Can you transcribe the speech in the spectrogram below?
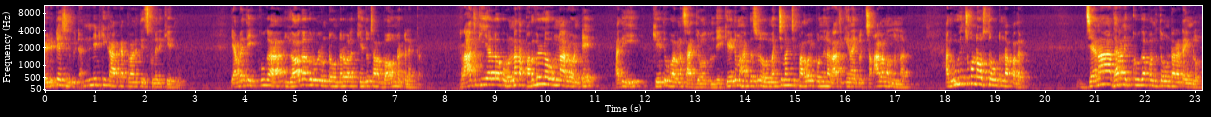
మెడిటేషన్ వీటన్నిటికీ కారకత్వాన్ని తీసుకునేది కేతువు. ఎవరైతే ఎక్కువగా యోగా గురువులు ఉంటూ ఉంటారో వాళ్ళకి కేతు చాలా బాగున్నట్టు లెక్క. రాజకీయాల్లో ఒక ఉన్నత పదవుల్లో ఉన్నారు అంటే అది కేతు వలన సాధ్యమవుతుంది. కేతు మహర్దశలో మంచి మంచి పదవులు పొందిన రాజకీయ నాయకులు చాలామంది ఉన్నారు. అది ఊహించకుండా వస్తూ ఉంటుంది ఆ పదవి. జనాదరణ ఎక్కువగా పొందుతూ ఉంటారు ఆ టైంలో.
